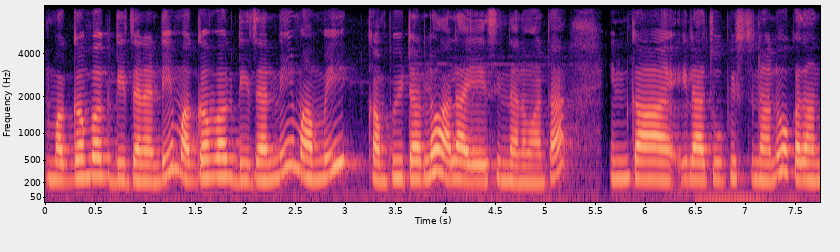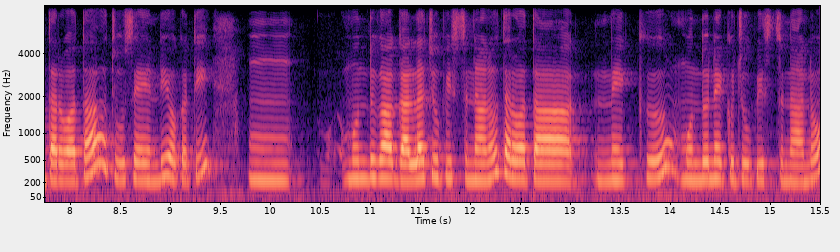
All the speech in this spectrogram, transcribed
మగ్గం వర్క్ డిజైన్ అండి. మగ్గం వర్క్ డిజైన్ని మమ్మీ కంప్యూటర్లో అలా వేసింది అనమాట ఇంకా ఇలా చూపిస్తున్నాను. ఒకదాని తర్వాత చూసేయండి ఒకటి. ముందుగా గల్ల చూపిస్తున్నాను. తర్వాత నెక్ ముందు నెక్ చూపిస్తున్నాను.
